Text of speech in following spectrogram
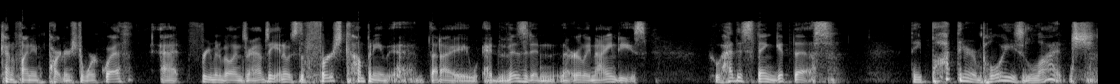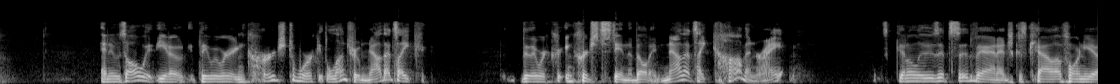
kind of finding partners to work with at Friedman Billings Ramsey, and it was the first company that I had visited in the early '90s who had this thing. Get this, they bought their employees lunch, and it was always you know they were encouraged to work at the lunchroom. Now that's like they were encouraged to stay in the building. Now that's like common, right? It's going to lose its advantage because California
